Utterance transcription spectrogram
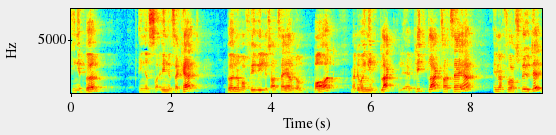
Inget bön, ingen, ingen zakat. Bönen var frivillig så att säga, de bad. Men det var ingen pliktlagt så att säga innanför slutet.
